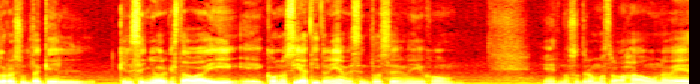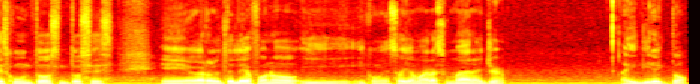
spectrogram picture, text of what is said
resulta que el, que el señor que estaba ahí eh, conocía a Tito Nieves, entonces me dijo, eh, nosotros hemos trabajado una vez juntos, entonces eh, agarró el teléfono y, comenzó a llamar a su manager ahí directo.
